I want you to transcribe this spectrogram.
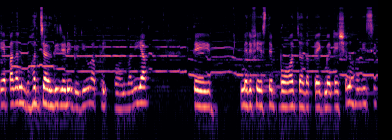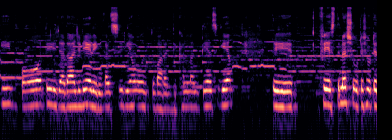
ਇਹ ਆਪਾਂ ਤੁਹਾਨੂੰ ਬਹੁਤ ਜਲਦੀ ਜਿਹੜੀ ਵੀਡੀਓ ਆਪਣੀ ਆਉਣ ਵਾਲੀ ਆ। ਤੇ ਮੇਰੇ ਫੇਸ ਤੇ ਬਹੁਤ ਜ਼ਿਆਦਾ ਪਿਗਮੈਂਟੇਸ਼ਨ ਹੋ ਗਈ ਸੀਗੀ, ਬਹੁਤ ਹੀ ਜ਼ਿਆਦਾ ਜਿਹੜੀਆਂ ਰਿੰਕਲ ਸੀਗੀਆਂ ਉਹ ਦੁਬਾਰਾ ਦਿਖਣ ਲੱਗ ਪਈਆਂ ਸੀਗੀਆਂ ਤੇ ਫੇਸ ਤੇ ਨਾ ਛੋਟੇ ਛੋਟੇ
